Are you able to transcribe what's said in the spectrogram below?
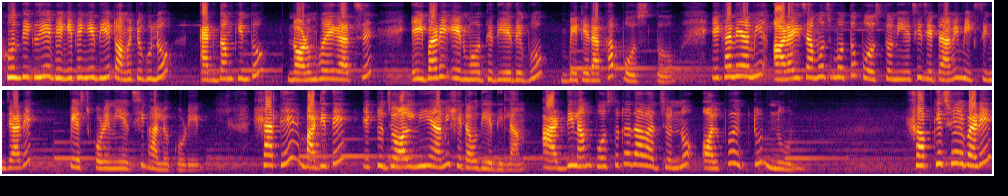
খুন্তি দিয়ে ভেঙে ভেঙে দিয়ে টমেটোগুলো একদম কিন্তু নরম হয়ে গেছে। এইবারে এর মধ্যে দিয়ে দেব বেটে রাখা পোস্ত। এখানে আমি আড়াই চামচ মতো পোস্ত নিয়েছি, যেটা আমি মিক্সিং জারে পেস্ট করে নিয়েছি ভালো করে। সাথে বাটিতে একটু জল নিয়ে আমি সেটাও দিয়ে দিলাম। আর দিলাম পোস্তটা দেওয়ার জন্য অল্প একটু নুন। সব কিছু এবারে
